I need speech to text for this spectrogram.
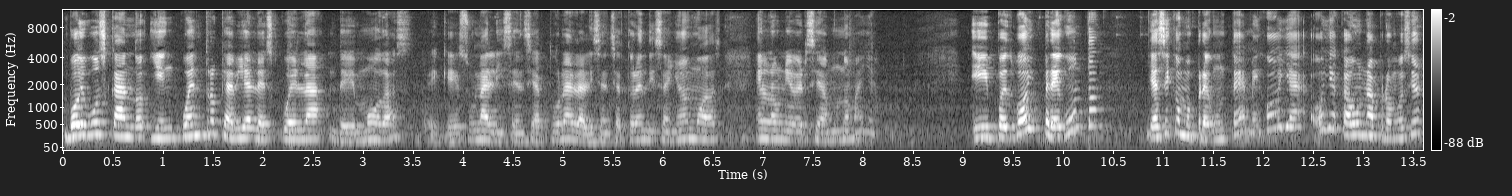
voy buscando y encuentro que había la escuela de modas, eh, que es una licenciatura, la licenciatura en diseño de modas, en la Universidad Mundo Maya. Y pues voy, pregunto, y así como pregunté, me dijo, oye, hoy acabo una promoción.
